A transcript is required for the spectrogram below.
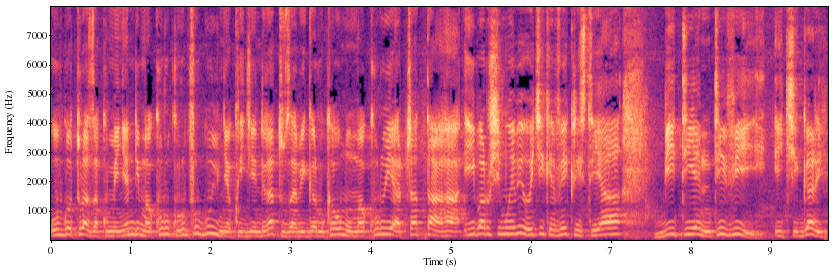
Ubwo turaza kumenya andi makuru ku rupfu rw'uyu nyakwigendera tuzabigarukaho mu makuru yacu ataha ibarushimwe biwe kikeve christian btn tv i kigali.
